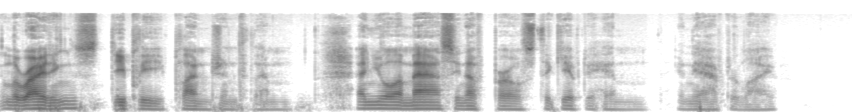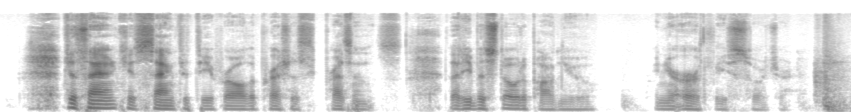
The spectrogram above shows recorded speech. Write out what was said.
in the writings, deeply plunge into them, and you'll amass enough pearls to give to Him in the afterlife to thank His sanctity for all the precious presents that He bestowed upon you in your earthly sojourn.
